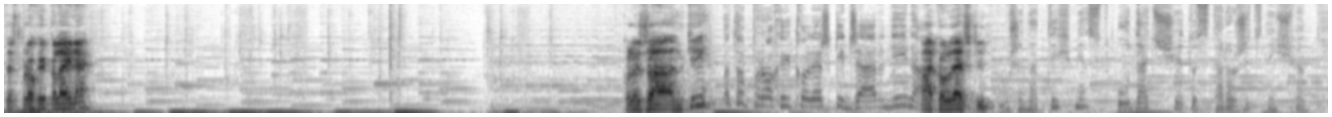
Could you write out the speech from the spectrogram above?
Też prochy kolejne? Koleżanki? Oto prochy koleżki Jarnina. A, koleżki. Muszę natychmiast udać się do starożytnej świątyni.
